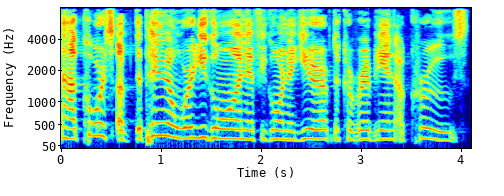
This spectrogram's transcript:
Now, of course, uh, depending on where you're going, if you're going to Europe, the Caribbean, a cruise,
